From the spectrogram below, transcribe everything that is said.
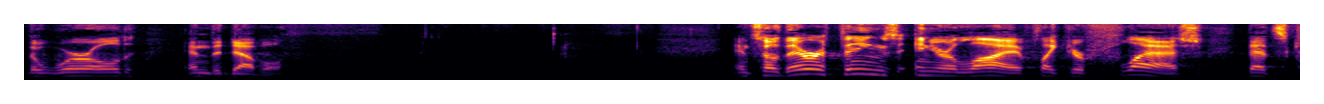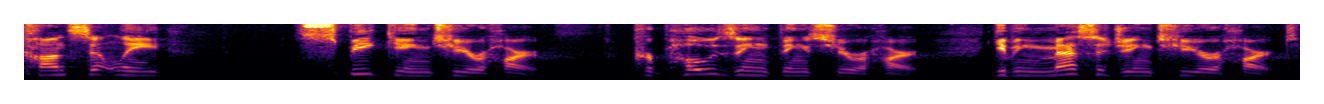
the world, and the devil. And so there are things in your life, like your flesh, that's constantly speaking to your heart, proposing things to your heart, giving messaging to your heart.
